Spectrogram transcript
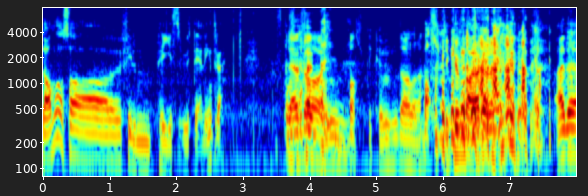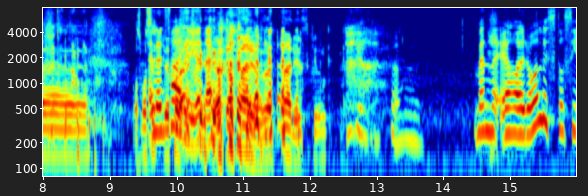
da må også ha filmprisutdeling, tror jeg. Og Det er dra inn Baltikum da. da. Baltikum, da. ja. Nei, det Eller. Færøyene. Ja, Færøyene. Færøysk film. Men jeg har òg lyst til å si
